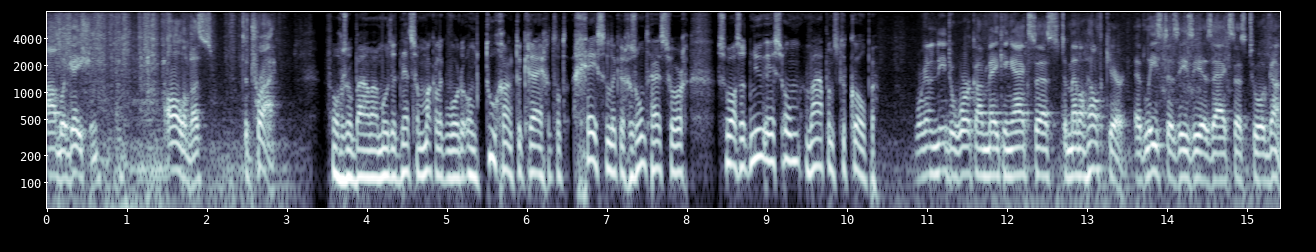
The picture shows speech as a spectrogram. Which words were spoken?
obligation, all of us, to try. Volgens Obama moet het net zo makkelijk worden om toegang te krijgen tot geestelijke gezondheidszorg, zoals het nu is om wapens te kopen. We're going to need to work on making access to mental health care at least as easy as access to a gun.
